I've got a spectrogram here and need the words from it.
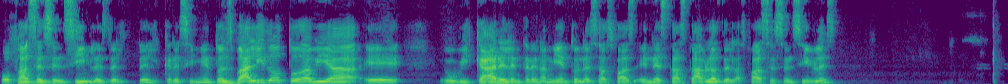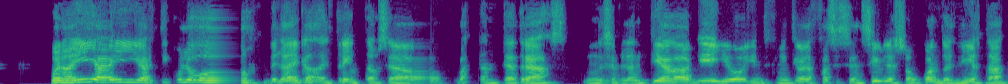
o fases sensibles del, crecimiento. ¿Es válido todavía eh, ubicar el entrenamiento en, esas en estas tablas de las fases sensibles? Bueno, ahí hay artículos de la década del 30, o sea, bastante atrás, donde se planteaba aquello y en definitiva las fases sensibles son cuando el niño está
